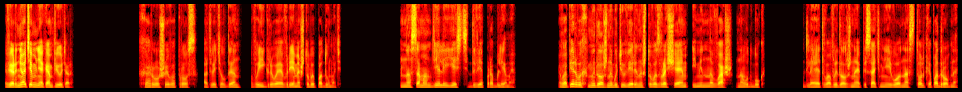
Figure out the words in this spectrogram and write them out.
вернете мне компьютер?» «Хороший вопрос», — ответил Дэн, выигрывая время, чтобы подумать. «На самом деле есть две проблемы. Во-первых, мы должны быть уверены, что возвращаем именно ваш ноутбук. Для этого вы должны описать мне его настолько подробно,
